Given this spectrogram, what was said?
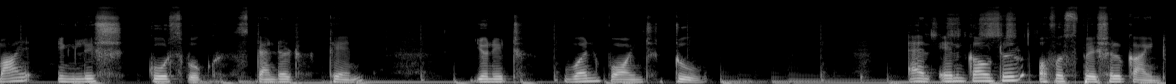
my English coursebook Standard 10 Unit 1.2 An encounter of a special kind.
